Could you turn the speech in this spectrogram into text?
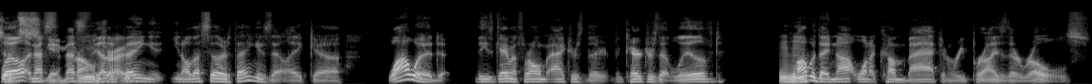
well, and that's that's Thrones, the other right? thing. You know, that's the other thing is that like, uh, why would these Game of Thrones actors, the the characters that lived, mm-hmm. why would they not want to come back and reprise their roles?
